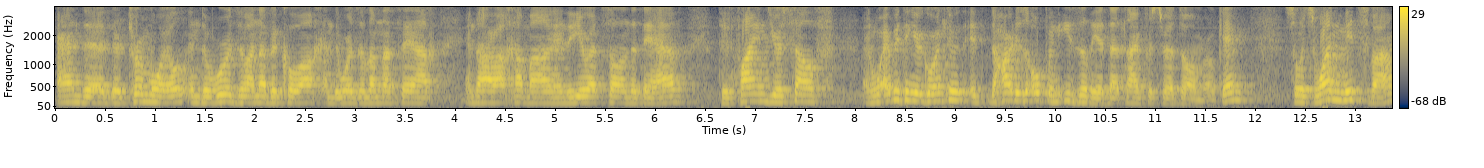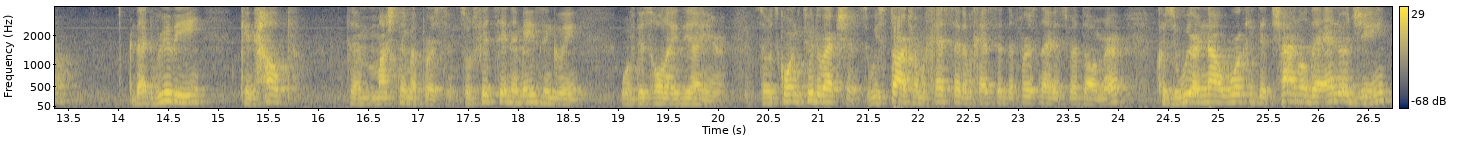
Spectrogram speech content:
and uh, their turmoil in the words of Ana Bekoach and the words of Lamnatseach and the Harachaman and the Yiratzon that they have, to find yourself and everything you're going through, it, the heart is open easily at that time for Sfirat Omer, okay? So it's one mitzvah that really can help to mashlim a person. So it fits in amazingly with this whole idea here. So it's going two directions. We start from Chesed of Chesed, the first night is Sfirat Omer, because we are now working to channel the energy,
